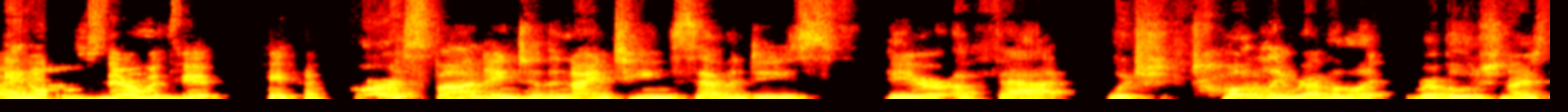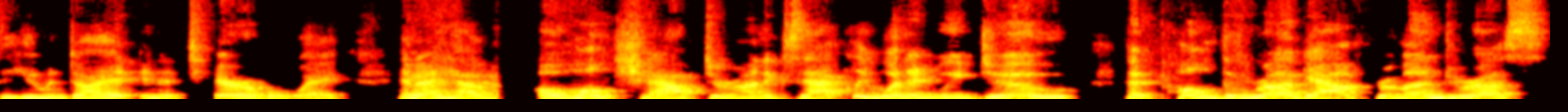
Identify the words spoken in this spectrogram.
I And know it I was there with you. corresponding to the 1970s fear of fat, which totally revol- revolutionized the human diet in a terrible way. And I have a whole chapter on exactly what did we do that pulled the rug out from under us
